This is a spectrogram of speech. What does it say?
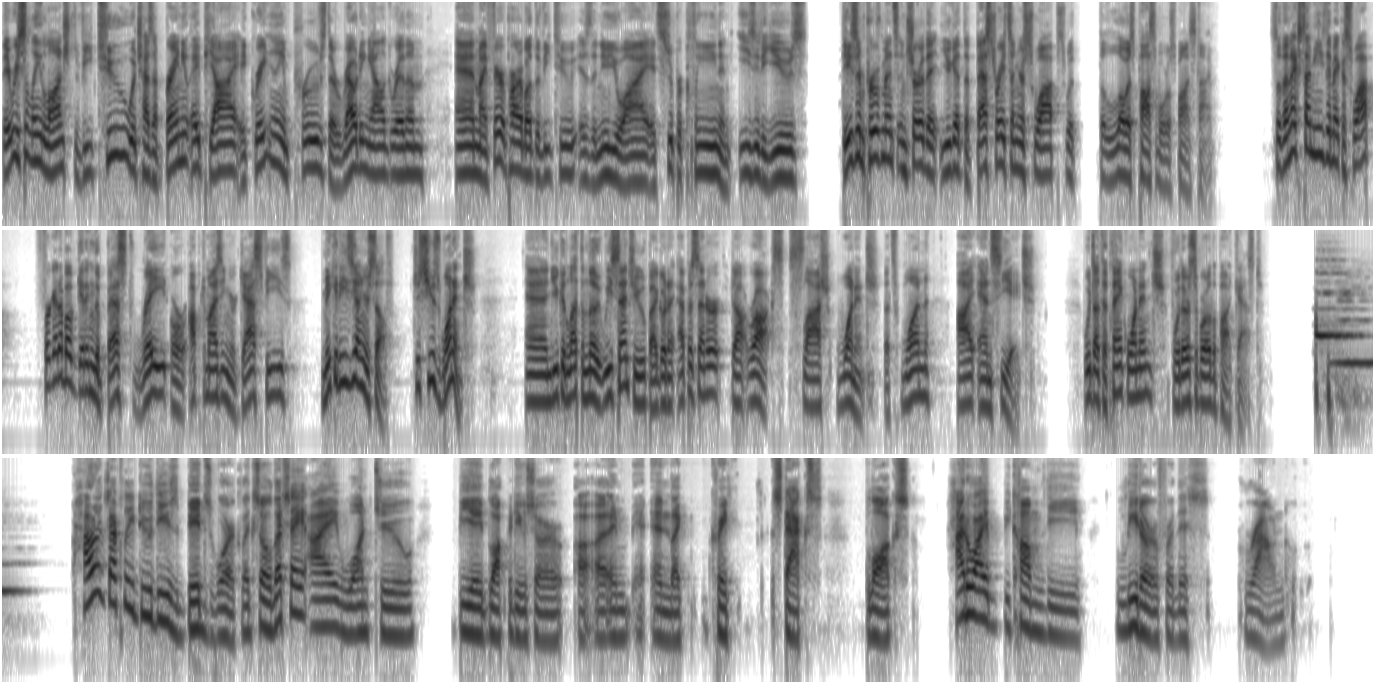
They recently launched V2, which has a brand new API. It greatly improves their routing algorithm and my favorite part about the V2 is the new UI. It's super clean and easy to use. These improvements ensure that you get the best rates on your swaps with the lowest possible response time. So the next time you need to make a swap, forget about getting the best rate or optimizing your gas fees. Make it easy on yourself. Just use 1inch. And you can let them know that we sent you by going to epicenter.rocks slash 1inch. That's 1 I N C H. We'd like to thank 1inch for their support of the podcast how exactly do these bids work? Like, so let's say I want to be a block producer uh, uh, and and like create stacks blocks. How do I become the leader for this round?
